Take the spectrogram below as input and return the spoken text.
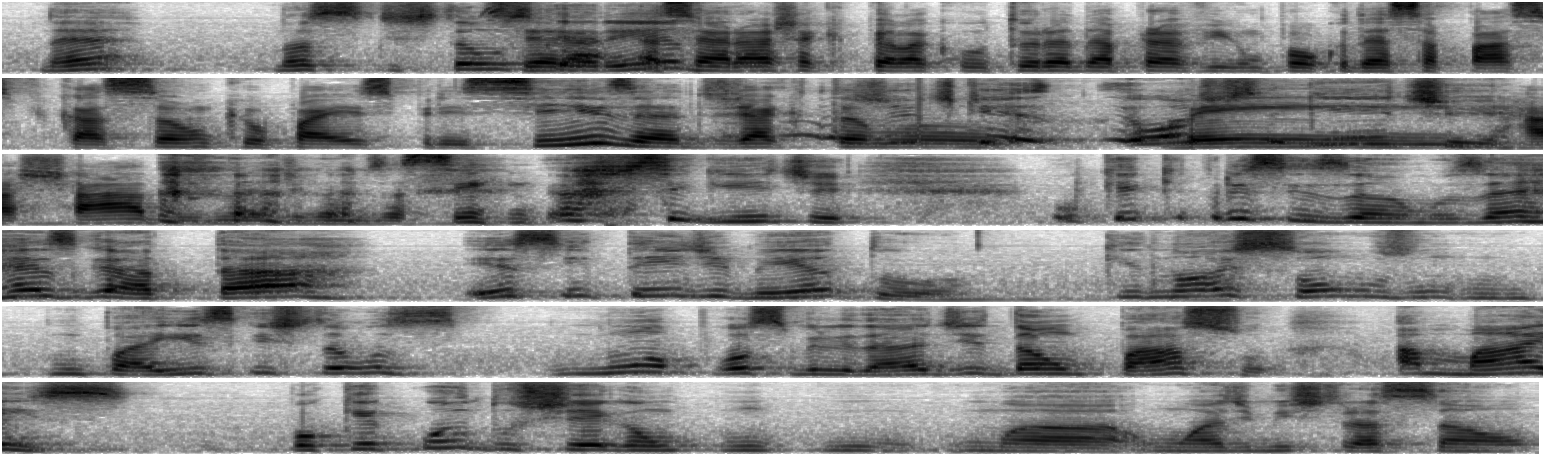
Né? Nós estamos Será, querendo. A senhora acha que pela cultura dá para vir um pouco dessa pacificação que o país precisa, já que estamos que, bem seguinte, rachados, né, digamos assim? Eu acho o seguinte: o que, que precisamos é resgatar esse entendimento que nós somos um, um país que estamos numa possibilidade de dar um passo a mais. Porque quando chega um, um, uma, uma administração,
